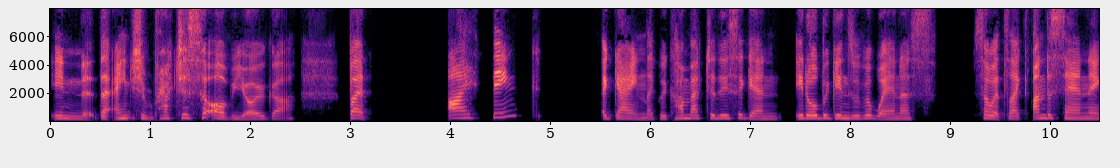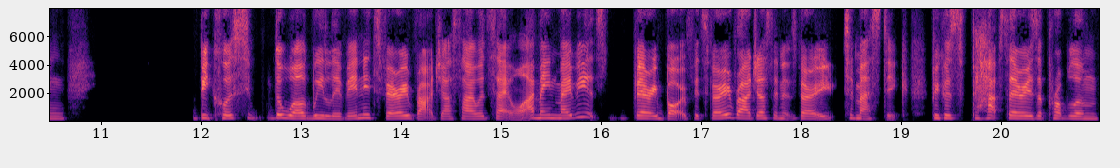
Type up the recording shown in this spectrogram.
in the ancient practice of yoga. But I think again, like we come back to this again, it all begins with awareness. So it's like understanding because the world we live in, it's very rajas, I would say. Well, I mean, maybe it's very both. It's very rajas and it's very tamastic because perhaps there is a problem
